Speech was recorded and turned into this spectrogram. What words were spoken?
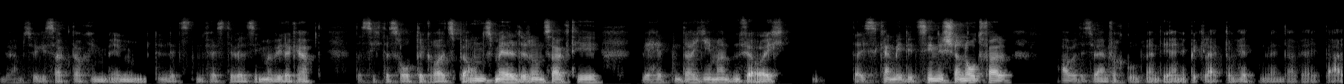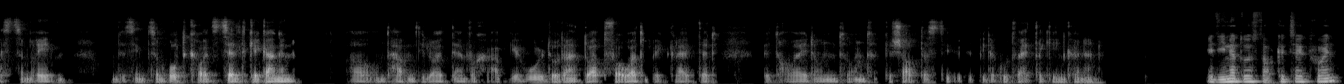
wir haben es, wie gesagt, auch in, in den letzten Festivals immer wieder gehabt, dass sich das Rote Kreuz bei uns meldet und sagt, hey, wir hätten da jemanden für euch. Da ist kein medizinischer Notfall, aber das wäre einfach gut, wenn die eine Begleitung hätten, wenn da wer da ist zum Reden. Und wir sind zum Rotkreuz-Zelt gegangen äh, und haben die Leute einfach abgeholt oder dort vor Ort begleitet, betreut und, und geschaut, dass die wieder gut weitergehen können. Edina, du hast auch gezeigt vorhin.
